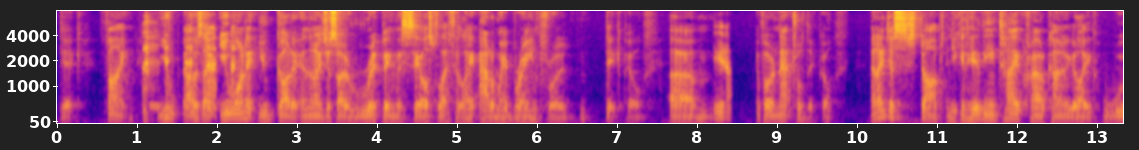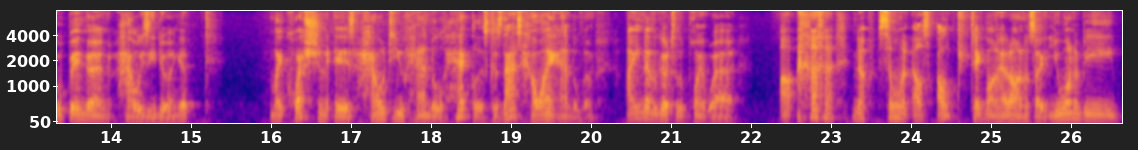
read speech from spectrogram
dick." Fine. You, I was like, "You want it? You got it." And then I just started ripping the sales letter like out of my brain for a dick pill. Um, yeah. For a natural dick pill. And I just stopped, and you can hear the entire crowd kind of like whooping, going, How is he doing it? My question is, how do you handle hecklers? Because that's how I handle them. I never go to the point where, uh, no, someone else, I'll take my own head on. It's like, you want to be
